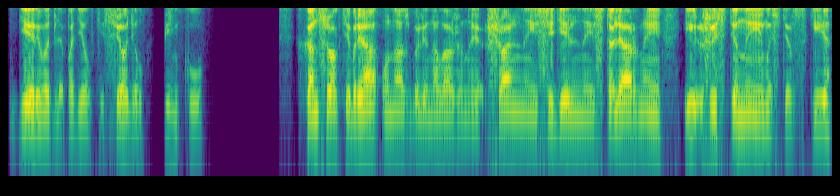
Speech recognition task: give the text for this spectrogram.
дерево для поделки седел, пеньку, к концу октября у нас были налажены шальные, сидельные, столярные и жестяные мастерские,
